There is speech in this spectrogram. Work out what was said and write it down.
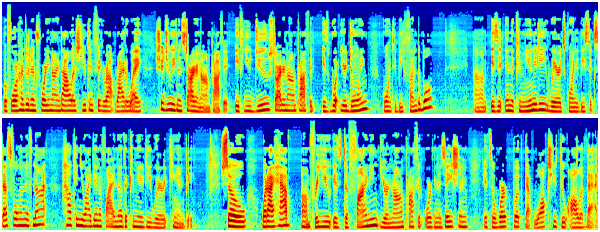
But for $449, you can figure out right away should you even start a nonprofit? If you do start a nonprofit, is what you're doing going to be fundable? Um, is it in the community where it's going to be successful? And if not, how can you identify another community where it can be? So, what I have um, for you is defining your nonprofit organization. It's a workbook that walks you through all of that.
